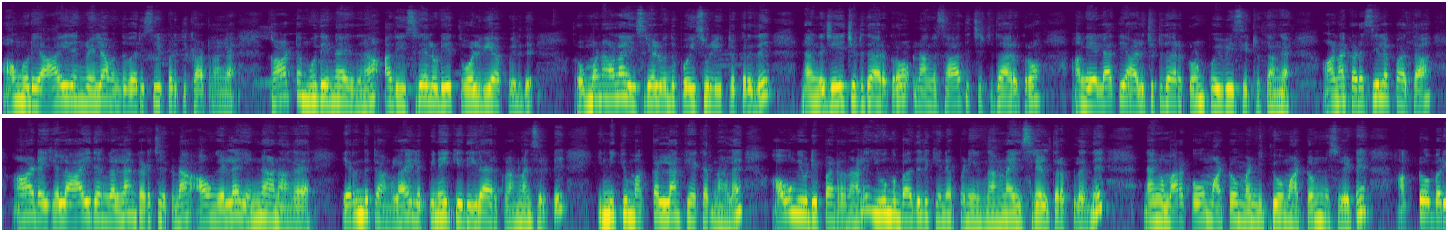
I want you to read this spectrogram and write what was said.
அவங்களுடைய ஆயுதங்களெல்லாம் வந்து வரிசைப்படுத்தி காட்டுறாங்க. காட்டும் போது என்ன ஆயிருதுன்னா அது இஸ்ரேலுடைய தோல்வியாக போயிடுது ரொம்ப நாளாக இஸ்ரேல் வந்து பொய் சொல்லிட்டு இருக்கிறது நாங்கள் ஜெயிச்சுட்டு தான் இருக்கிறோம் நாங்கள் சாதிச்சுட்டு தான் இருக்கிறோம் அங்கே எல்லாத்தையும் அழிச்சிட்டு தான் இருக்கிறோம்னு பொய் பேசிகிட்டு இருக்காங்க ஆனால் கடைசியில் பார்த்தா ஆடைகள் ஆயுதங்கள்லாம் கிடச்சிருக்குன்னா அவங்க எல்லாம் என்ன ஆனாங்க? இறந்துட்டாங்களா? இல்லை பிணைக்கேதிகளாக இருக்கிறாங்களான்னு சொல்லிட்டு இன்றைக்கும் மக்கள்லாம் கேட்குறனால அவங்க இப்படி பண்ணுறனால இவங்க பதிலுக்கு என்ன பண்ணியிருந்தாங்கன்னா இஸ்ரேல் தரப்புலேருந்து நாங்கள் மறக்கவும் மாட்டோம் மன்னிக்கவும் மாட்டோம்னு சொல்லிட்டு அக்டோபர்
